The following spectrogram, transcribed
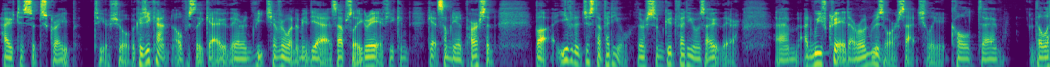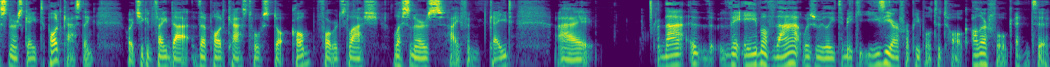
how to subscribe to your show because you can't obviously get out there and reach everyone. I mean, yeah, it's absolutely great if you can get somebody in person, but even just a video, there's some good videos out there. Um, and we've created our own resource actually called, um, the listener's guide to podcasting, which you can find at thepodcasthost.com forward slash listeners hyphen guide. Uh, and that, the aim of that was really to make it easier for people to talk other folk into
